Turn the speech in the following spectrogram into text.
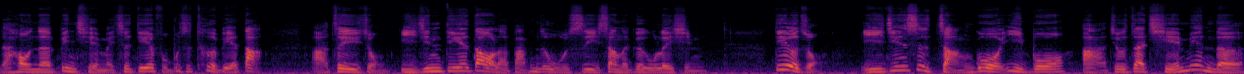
然后呢，并且每次跌幅不是特别大啊，这一种已经跌到了百分之五十以上的个股类型。第二种已经是涨过一波啊，就是在前面的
